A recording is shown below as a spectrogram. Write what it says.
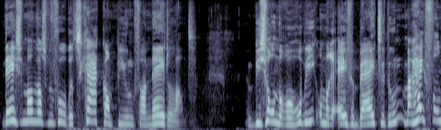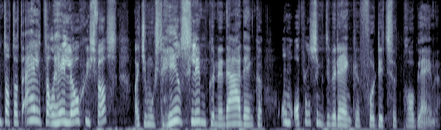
Deze man was bijvoorbeeld schaakkampioen van Nederland. Een bijzondere hobby om er even bij te doen. Maar hij vond dat dat eigenlijk wel heel logisch was. Want je moest heel slim kunnen nadenken om oplossingen te bedenken voor dit soort problemen.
